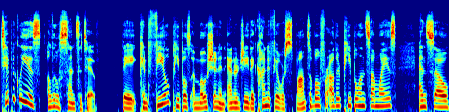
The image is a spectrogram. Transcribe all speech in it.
typically is a little sensitive. They can feel people's emotion and energy. They kind of feel responsible for other people in some ways. And so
